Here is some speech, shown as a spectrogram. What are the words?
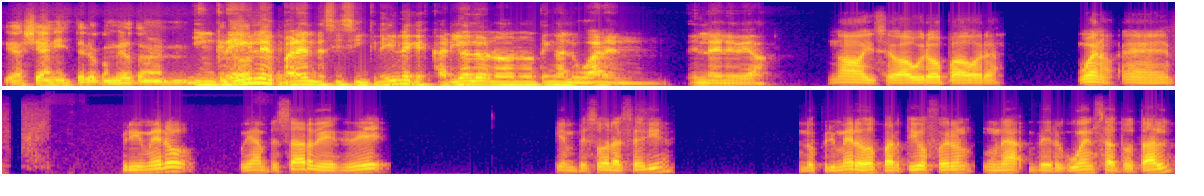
que a Giannis te lo convierto en... Increíble, paréntesis, increíble que Scariolo no, no tenga lugar en, en la NBA. No, y se va a Europa ahora. Bueno, eh, primero voy a empezar desde que empezó la serie. Los primeros dos partidos fueron una vergüenza total.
